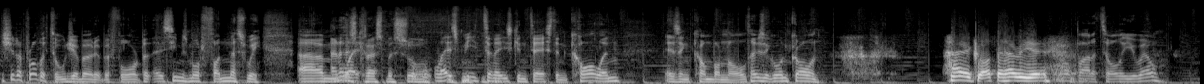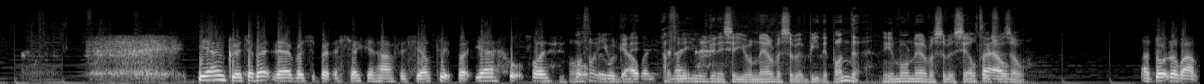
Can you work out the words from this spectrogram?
I should have probably told you about it before, but it seems more fun this way. Um, And it's Christmas, so- let's meet tonight's contestant. Colin is in Cumbernauld. How's it going, Colin? Hi, Gordon. How are you? Not bad at all. Are you well? Yeah, I'm good. A bit nervous about the second half of Celtic, but yeah, hopefully, Oh, I thought hopefully you we'll were get gonna, a win I thought you were going to say you were nervous about beat the pundit. You're more nervous about Celtic's Well, result. I don't know what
